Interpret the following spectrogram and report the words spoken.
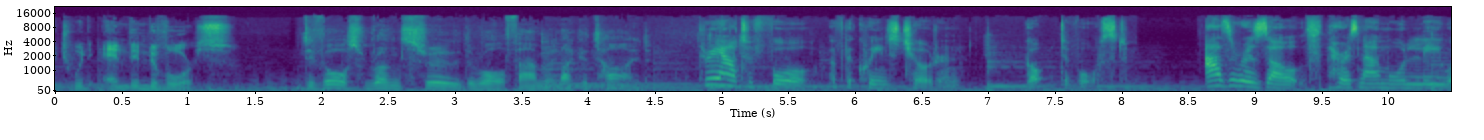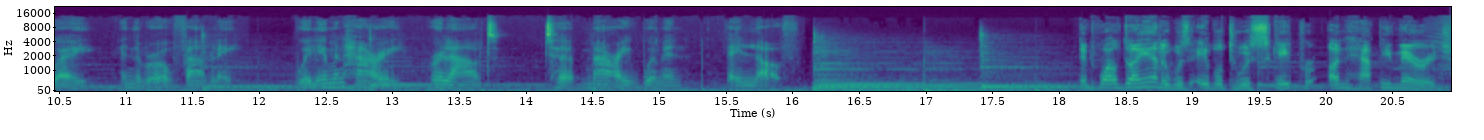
which would end in divorce. Divorce runs through the royal family like a tide. Three out of four of the Queen's children got divorced. As a result, there is now more leeway in the royal family. William and Harry were allowed to marry women they love. And while Diana was able to escape her unhappy marriage,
